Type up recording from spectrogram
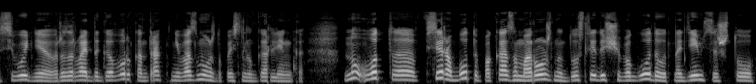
сегодня разорвать договор, контракт невозможно, пояснил Горленко. Ну вот э, все работы пока заморожены до следующего года, вот надеемся, что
